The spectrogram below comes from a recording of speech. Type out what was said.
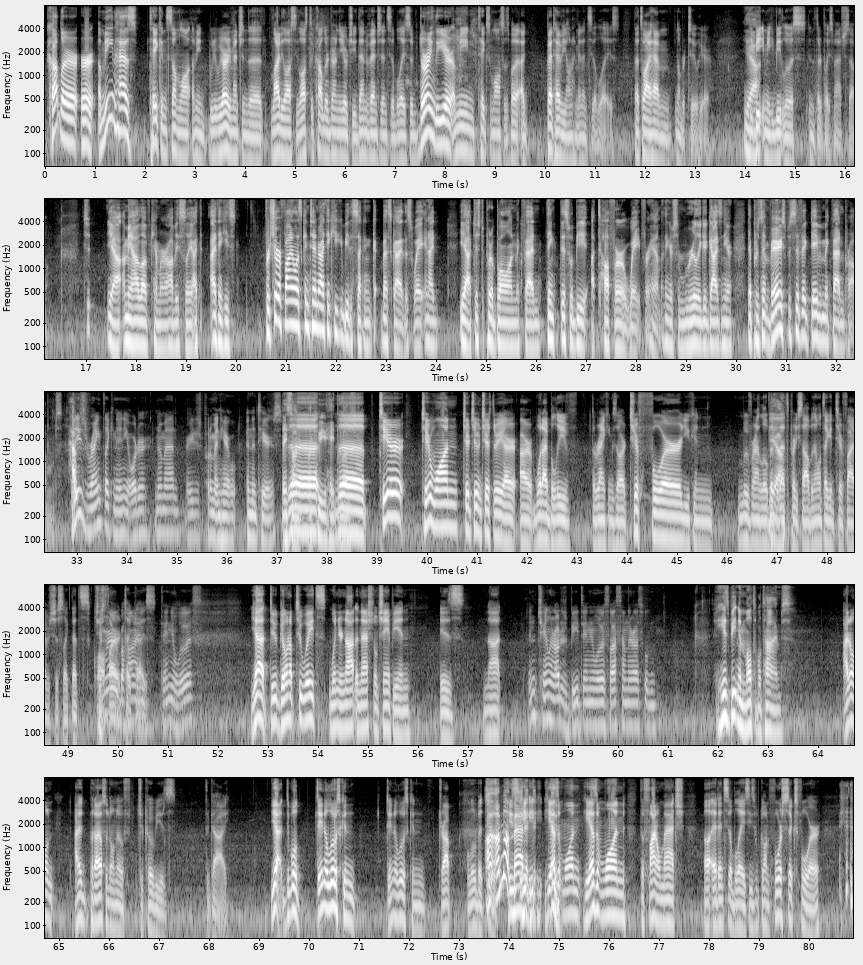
Kutler or Amine has taken some loss. I mean, we, we already mentioned the Leidy lost. He lost to Kutler during the Yochi, then eventually NCAA. So during the year, Amine takes some losses, but I bet heavy on him in NCAA's. That's why I have him number two here. Yeah. He beat me. He beat Lewis in the third place match. So yeah, I mean, I love Kemerer. Obviously, I th- I think he's for sure a finalist contender. I think he could be the second best guy this way, And I, yeah, just to put a ball on McFadden, think this would be a tougher weight for him. I think there's some really good guys in here that present very specific David McFadden problems How Are these ranked like in any order, Nomad, or you just put them in here in the tiers? based on like, who you hate the, most. the tier tier one, tier two, and tier three are are what I believe the rankings are. Tier four, you can move around a little bit, Yeah. but that's pretty solid. But then once I get to tier five, it's just like that's qualifier type guys. Daniel Lewis. Yeah, dude, going up two weights when you're not a national champion is not. Didn't Chandler Rogers beat Daniel Lewis last time they wrestled? He has beaten him multiple times. I don't. I but I also don't know if Jacoby is the guy. Yeah, d- well, Daniel Lewis can. Daniel Lewis can drop a little bit too. I- I'm not He's- mad he, at He, he hasn't won. He hasn't won the final match uh, at NCAA's. He's gone four six four,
